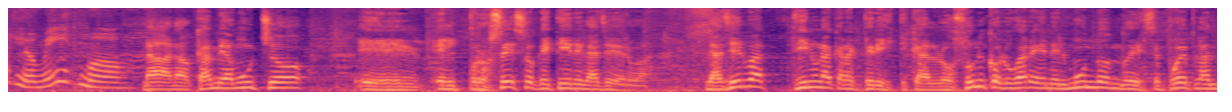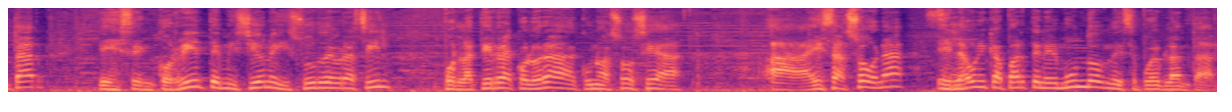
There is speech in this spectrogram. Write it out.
es lo mismo? No, no, cambia mucho eh, el proceso que tiene la hierba. La hierba tiene una característica, los únicos lugares en el mundo donde se puede plantar es en Corrientes, Misiones y sur de Brasil, por la tierra colorada que uno asocia a esa zona, es la única parte en el mundo donde se puede plantar.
